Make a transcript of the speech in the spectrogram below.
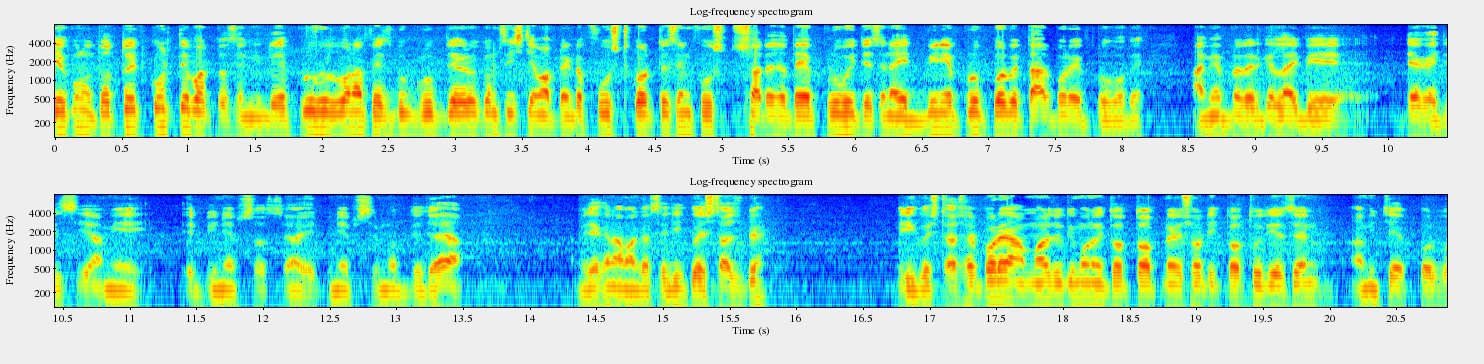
যে কোনো তথ্য এড করতে পারতেছেন, কিন্তু অ্যাপ্রুভ হইব না। ফেসবুক গ্রুপ যেরকম সিস্টেম আপনি একটা পোস্ট করতেছেন পোস্ট সাথে সাথে অ্যাপ্রুভ হইতেছে না। এডমিন অ্যাপ্রুভ করবে, তারপরে অ্যাপ্রুভ হবে। আমি আপনাদেরকে লাইভে দেখাই দিচ্ছি আমি এডমিন অ্যাপস আছে এডমিন অ্যাপসের মধ্যে যায় আমি দেখেন, আমার কাছে রিকোয়েস্ট আসবে। রিকোয়েস্ট আসার পরে আমার যদি মনে হয় তথ্য আপনার সঠিক তথ্য দিয়েছেন, আমি চেক করব।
